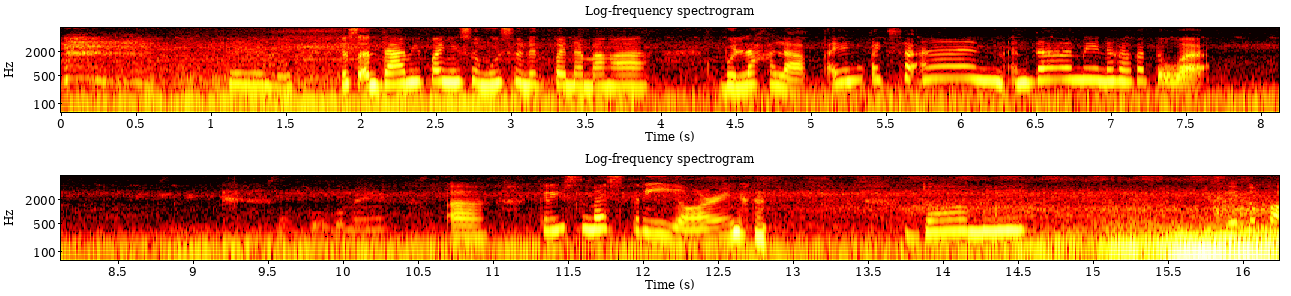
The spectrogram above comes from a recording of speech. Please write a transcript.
Ayan, oh. Tapos ang dami pa niyang sumusunod pa na mga bulaklak. Ayan, kahit saan. Ang dami, nakakatuwa. Ah, Christmas tree yarn. dami. Ito pa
